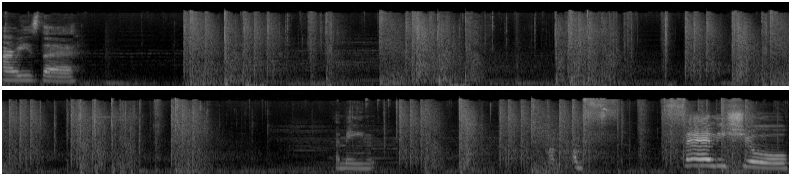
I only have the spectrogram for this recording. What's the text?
Ari's there. Mean, I'm, I'm fairly sure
